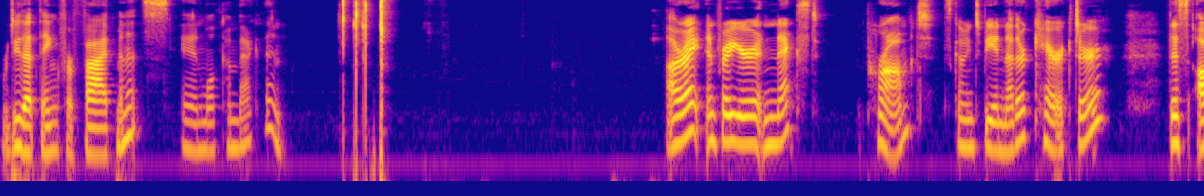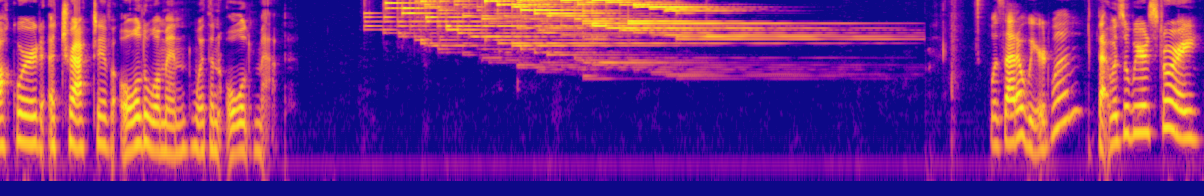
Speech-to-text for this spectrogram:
We'll do that thing for five minutes. and we'll come back then. All right, and for your next prompt, it's going to be another character. This awkward, attractive old woman with an old map. Was that a weird one? That was a weird story.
